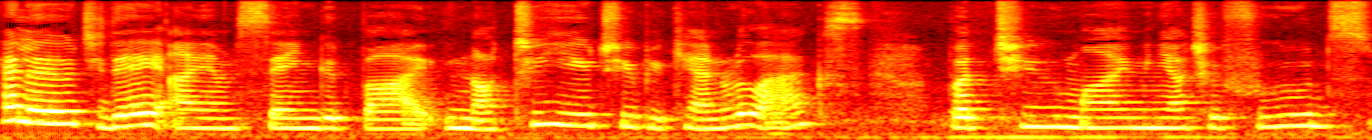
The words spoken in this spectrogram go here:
Hello, today I am saying goodbye not to YouTube, you can relax, but to my miniature foods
